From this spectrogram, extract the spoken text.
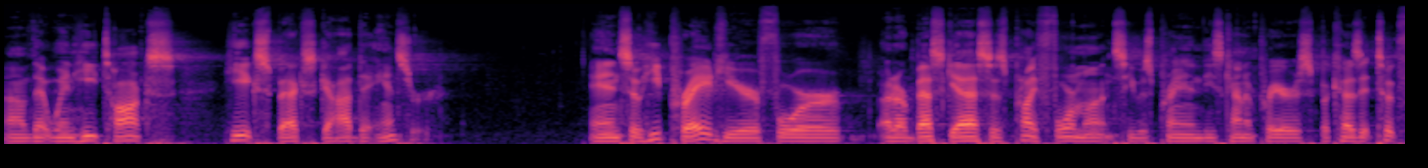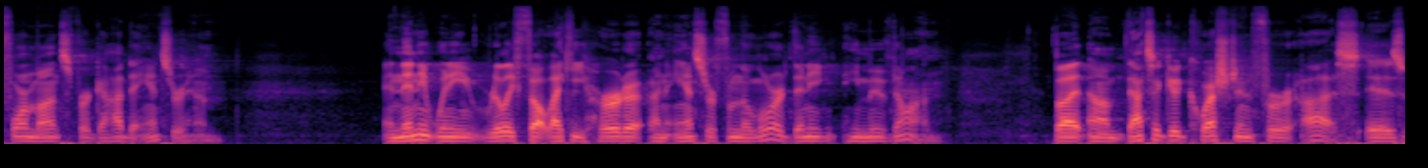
Uh, that when he talks, he expects God to answer. And so he prayed here for, at our best guess, is probably four months. He was praying these kind of prayers because it took four months for God to answer him. And then he, when he really felt like he heard a, an answer from the Lord, then he, he moved on. But um, that's a good question for us is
